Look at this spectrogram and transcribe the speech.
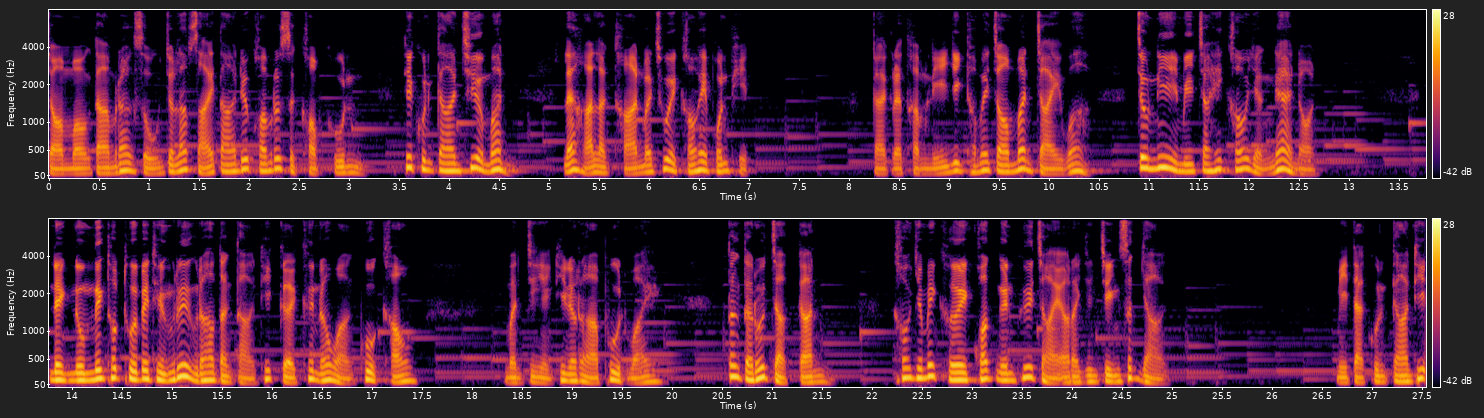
จอมมองตามร่างสูงจนรับสายตาด้วยความรู้สึกขอบคุณ ที่คุณการเชื่อมั่น และหาหลักฐานมาช่วยเขาให้พ้นผิด การกระทำนี้ยิ่งทำให้จอมมั่นใจว่า เจ้าหนี้มีใจให้เขาอย่างแน่นอน เด็กหนุ่มนึกทบทวนไปถึงเรื่องราวต่างๆ ที่เกิดขึ้นระหว่างพวกเขา มันจริงอย่างที่นราพูดไว้ ตั้งแต่รู้จักกัน เขายังไม่เคยควักเงินเพื่อจ่ายอะไรจริง ๆ สักอย่าง มีแต่คุณการที่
